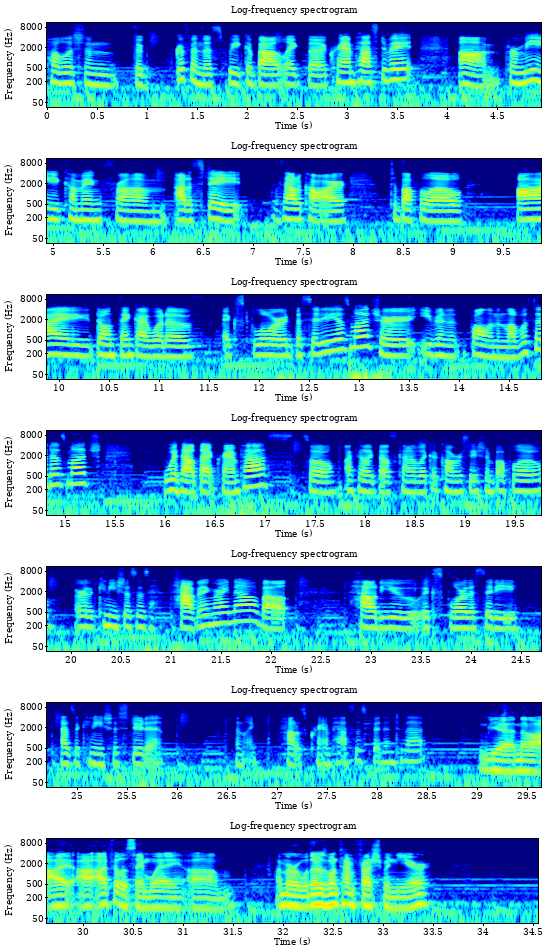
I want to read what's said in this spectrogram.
published in the Griffin this week about like the cram pass debate. Um, for me, coming from out of state without a car to Buffalo, I don't think I would have explored the city as much or even fallen in love with it as much without that cram pass. So I feel like that's kind of like a conversation Buffalo or the Canisius is having right now about how do you explore the city as a Canisius student and like how does cram passes fit into that? Yeah, no, I, I feel the same way. Um, I remember well, there was one time freshman year.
